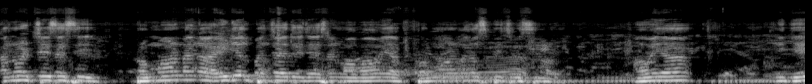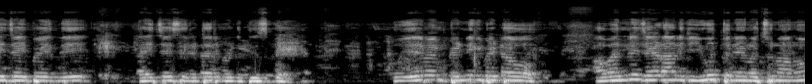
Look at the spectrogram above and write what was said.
కన్వర్ట్ చేసేసి బ్రహ్మాండంగా ఐడియల్ పంచాయతీ చేసిన మా మామయ్య బ్రహ్మాండంగా స్పీచ్ ఇస్తున్నాడు. మామయ్య నీకు ఏజ్ అయిపోయింది. దయచేసి రిటైర్మెంట్ తీసుకో. నువ్వు ఏమేమి పెండింగ్ పెట్టావో అవన్నీ చేయడానికి యూత్ నేను వచ్చున్నాను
